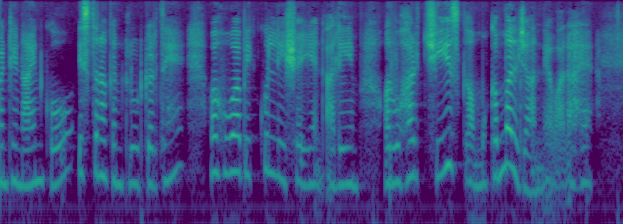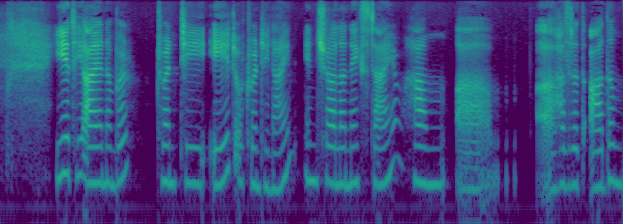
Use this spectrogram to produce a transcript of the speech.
29 کو اس طرح کنکلوڈ کرتے ہیں وہ ہوا بھی کلی شعین علیم اور وہ ہر چیز کا مکمل جاننے والا ہے۔ یہ تھی آیا نمبر 28 اور 29 انشاءاللہ نیکسٹ ٹائم ہم حضرت آدم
